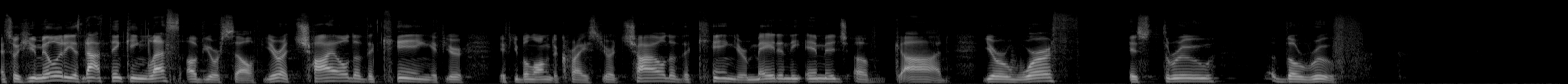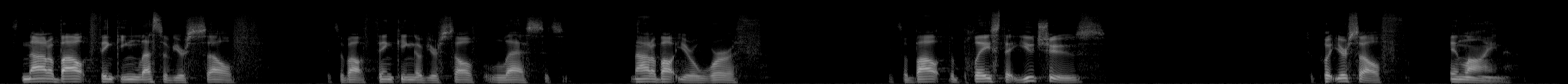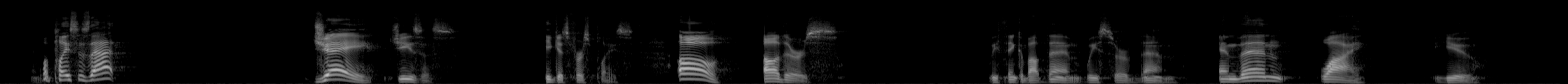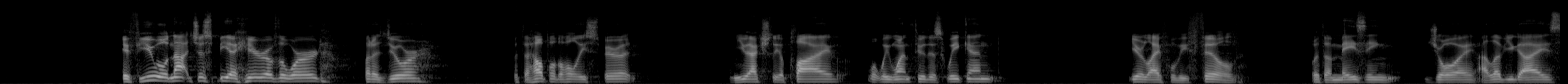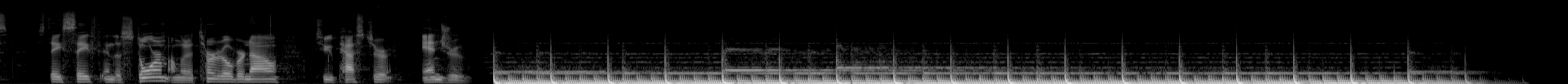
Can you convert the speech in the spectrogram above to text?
And so humility is not thinking less of yourself. You're a child of the king if you're if you belong to Christ. You're a child of the king. You're made in the image of God. Your worth is through the roof. It's not about thinking less of yourself, it's about thinking of yourself less. It's not about your worth, it's about the place that you choose to put yourself in line. And what place is that? J, Jesus. He gets first place. Oh, others we think about them, we serve them. And then Why? You. If you will not just be a hearer of the word, but a doer with the help of the Holy Spirit, and you actually apply what we went through this weekend, your life will be filled with amazing joy. I love you guys. Stay safe in the storm. I'm going to turn it over now to Pastor Andrew.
